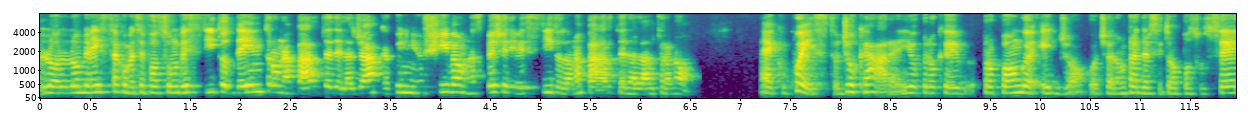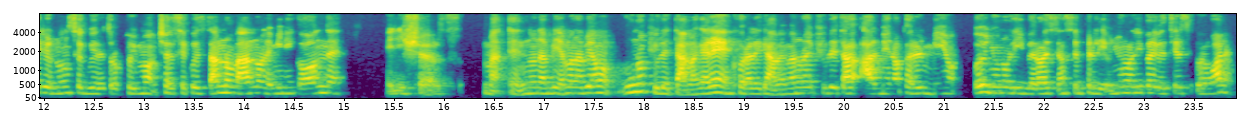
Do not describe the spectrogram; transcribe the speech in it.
l'ho, l'ho, messa come se fosse un vestito dentro una parte della giacca, quindi mi usciva una specie di vestito da una parte e dall'altra no. Ecco, questo, giocare, io quello che propongo è il gioco, cioè non prendersi troppo sul serio, non seguire troppo i modi, cioè se quest'anno vanno le minigonne e gli shirts, ma eh, non, abbiamo, non, abbiamo, uno più l'età, magari è ancora legame, ma non è più l'età, almeno per il mio, poi ognuno libero, e stiamo sempre lì, ognuno libero di vestirsi come vuole,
